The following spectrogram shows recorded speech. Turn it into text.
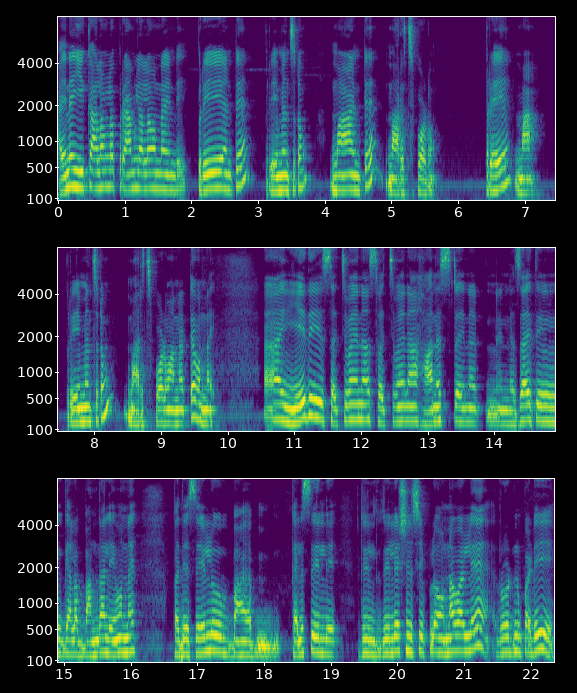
అయినా ఈ కాలంలో ప్రేమలు ఎలా ఉన్నాయండి? ప్రే అంటే ప్రేమించడం మా అంటే మరచిపోవడం. ప్రే మా. ప్రేమించడం మరచిపోవడం అన్నట్టే ఉన్నాయి. ఏది సత్యమైన స్వచ్ఛమైన హానెస్ట్ అయిన నిజాయితీ గల బంధాలు ఏమున్నాయి? పదేసేళ్ళు కలిసి కలిసి రిలేషన్షిప్లో రి- రిలేషన్షిప్లో ఉన్నవాళ్ళే రోడ్డున పడి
